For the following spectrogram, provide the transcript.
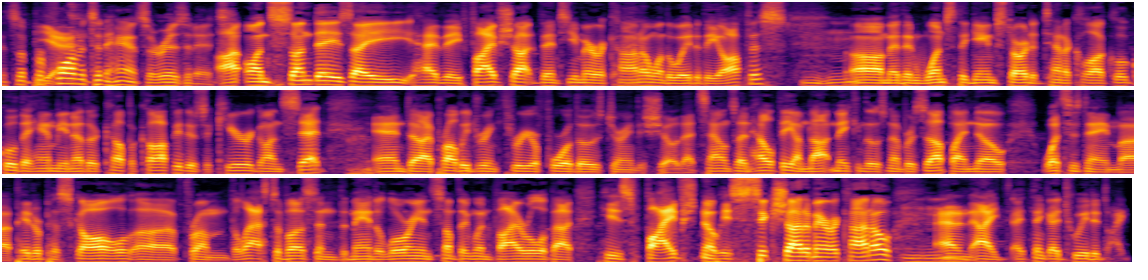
it's a performance enhancer, isn't it? Uh, on Sundays, I have a five-shot venti americano on the way to the office, Mm-hmm. um, and then once the game starts at ten o'clock local, they hand me another cup of coffee. There's a Keurig on set, and uh, I probably drink three or four of those during the show. That sounds unhealthy. I'm not making those numbers up. I know what's his name, uh, Pedro Pascal uh, from The Last of Us and The Mandalorian. Something went viral about his five, no, his six-shot americano, Mm-hmm. and I, I think I tweeted, like,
